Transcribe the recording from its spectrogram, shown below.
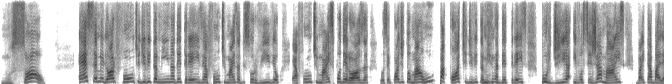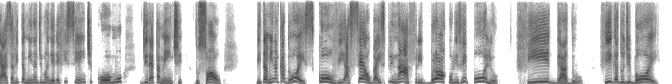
No sol. Essa é a melhor fonte de vitamina D3, é a fonte mais absorvível, é a fonte mais poderosa. Você pode tomar um pacote de vitamina D3 por dia e você jamais vai trabalhar essa vitamina de maneira eficiente como diretamente do sol. Vitamina K2, couve, acelga, espinafre, brócolis, repolho, fígado, fígado de boi,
